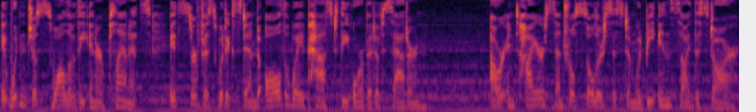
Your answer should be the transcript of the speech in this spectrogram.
it wouldn't just swallow the inner planets. Its surface would extend all the way past the orbit of Saturn. Our entire central solar system would be inside the star,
